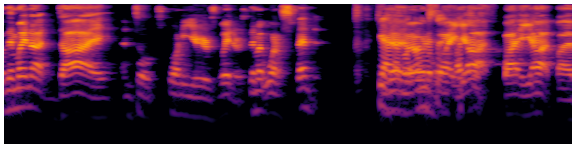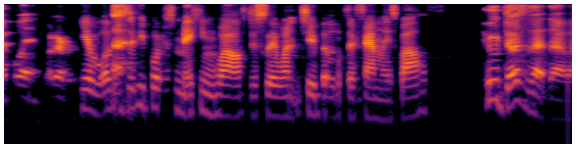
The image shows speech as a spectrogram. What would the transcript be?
well, they might not die until 20 years later. So they might want to spend it. Yeah, know, I'm want to buy a yacht, just- buy a yacht, buy a plane, whatever. yeah, well, let's people are just making wealth just so they want to build up their family's wealth. Who does that though?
